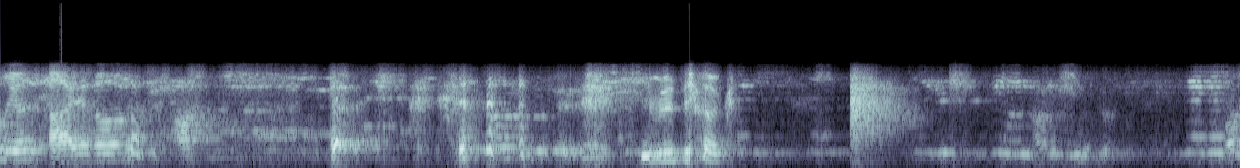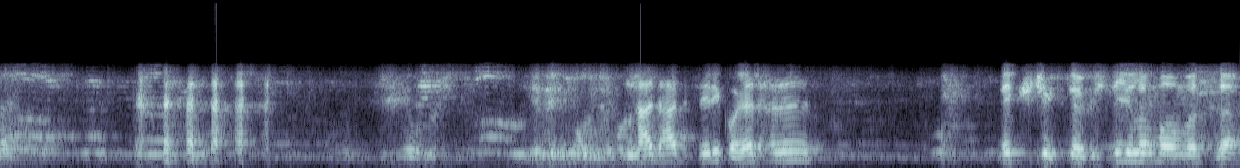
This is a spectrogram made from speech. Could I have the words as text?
Mı ya? Aile dolabı. Kibrit yok. Hadi hadi seri koy hadi hadi. Ne küçüktü işte yılın bombası.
